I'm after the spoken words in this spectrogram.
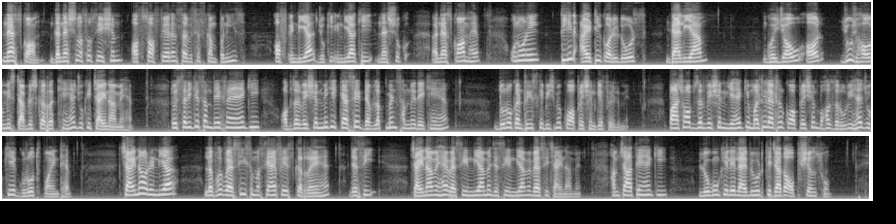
NASSCOM the National Association of Software and Services Companies of India, जो कि इंडिया की नेस्कॉम है, उन्होंने तीन आईटी कॉरिडोर्स, डेलियाम गोइजाऊ और जूझाओ में स्टैब्लिश कर रखे हैं, जो कि चाइना में है। तो इस तरीके से हम देख रहे हैं कि ऑब्जर्वेशन में कि कैसे डेवलपमेंट्स हमने देखे हैं, दोनों कंट्रीज़ के बीच में कोऑपरेशन के फ़ील्ड में। पांचवा ऑब्जर्वेशन यह है कि मल्टीलेटरल कोऑपरेशन बहुत ज़रूरी है, जो कि एक ग्रोथ पॉइंट है। चाइना और इंडिया लगभग वैसी समस्याएँ फेस कर रहे हैं, जैसी चाइना में है, वैसी इंडिया में, जैसी इंडिया में, वैसी चाइना में। हम चाहते हैं कि लोगों के लिए लाइवलीहुड के ज़्यादा ऑप्शंस हों।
